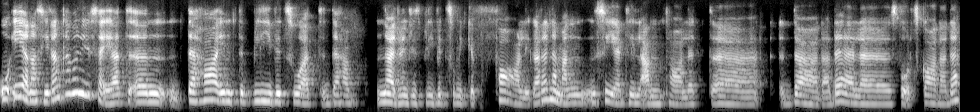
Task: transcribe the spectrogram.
å ena sidan kan man ju säga att eh, det har inte blivit så att det har nödvändigtvis blivit så mycket farligare när man ser till antalet eh, dödade eller svårt skadade.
